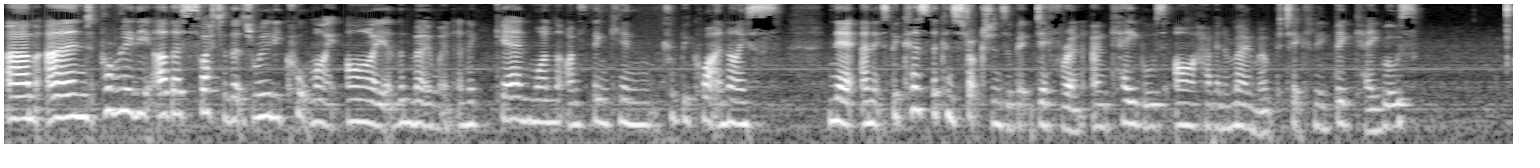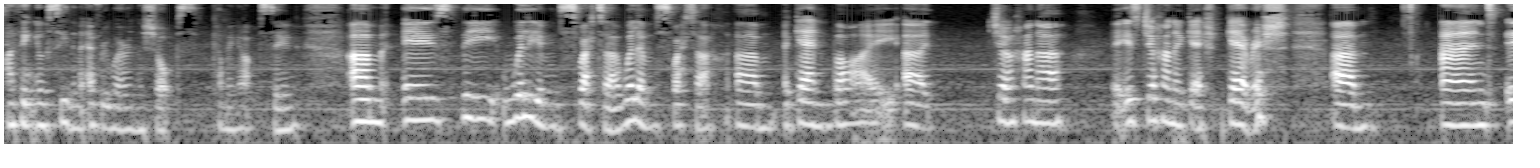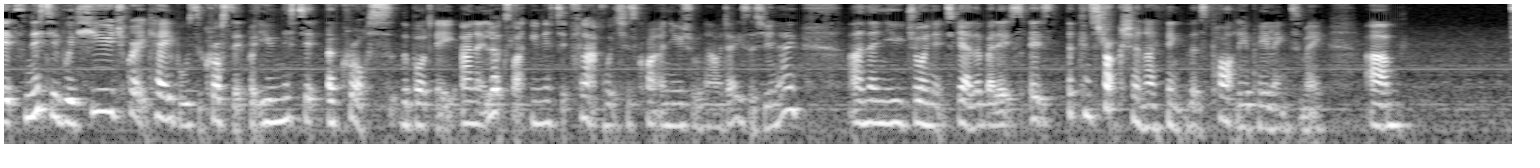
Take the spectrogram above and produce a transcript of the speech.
Um, and probably the other sweater that's really caught my eye at the moment, and again, one that I'm thinking could be quite a nice knit, and it's because the construction's a bit different and cables are having a moment, particularly big cables. I think you'll see them everywhere in the shops coming up soon. Um, is the Williams sweater, Williams sweater, um, again by uh, Johanna, it is Johanna Gehrisch. Um, and it's knitted with huge great cables across it but you knit it across the body. And it looks like you knit it flat which is quite unusual nowadays as you know. And then you join it together. But it's it's the construction I think that's partly appealing to me. Um,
